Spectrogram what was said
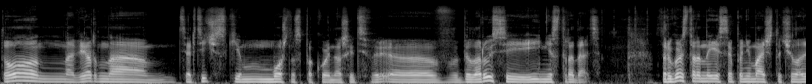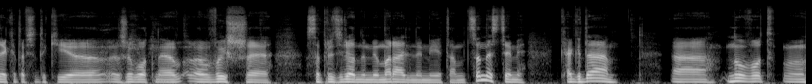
то, наверное, теоретически можно спокойно жить в, э, в Беларуси и не страдать. С другой стороны, если понимать, что человек это все-таки э, животное э, высшее с определенными моральными там, ценностями, когда, э, ну вот, э,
